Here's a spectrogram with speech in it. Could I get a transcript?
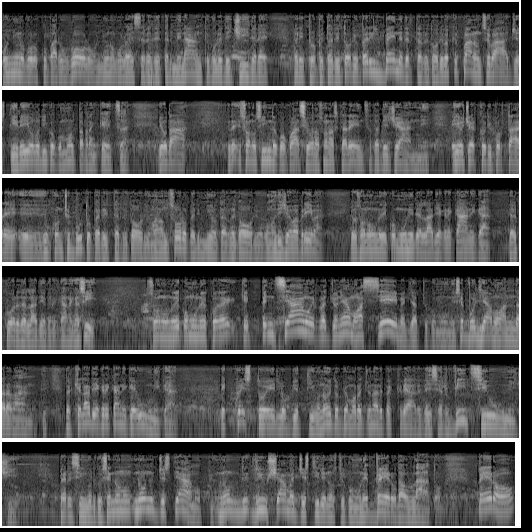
ognuno vuole occupare un ruolo, ognuno vuole essere determinante, vuole decidere per il proprio territorio, per il bene del territorio, perché qua non si va a gestire, io lo dico con molta franchezza, io da, sono sindaco quasi, ora sono a scadenza da dieci anni e io cerco di portare eh, un contributo per il territorio, ma non solo per il mio territorio, come diceva prima, io sono uno dei comuni dell'area grecanica, del cuore dell'area grecanica, sì, sono uno dei comuni che pensiamo e ragioniamo assieme agli altri comuni se vogliamo andare avanti, perché l'area grecanica è unica e questo è l'obiettivo, noi dobbiamo ragionare per creare dei servizi unici per i singoli comuni, se non, non gestiamo più, non riusciamo a gestire i nostri comuni, è vero da un lato, però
